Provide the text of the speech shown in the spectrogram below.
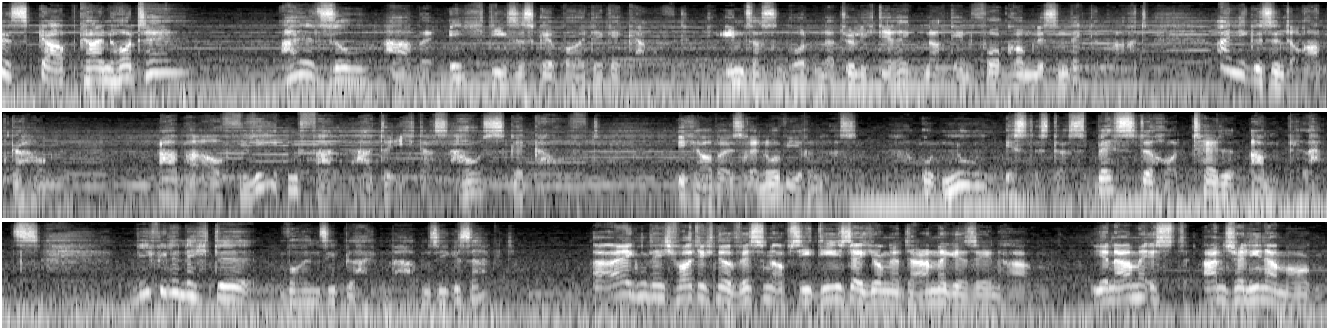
Es gab kein Hotel. Also habe ich dieses Gebäude gekauft. Die Insassen wurden natürlich direkt nach den Vorkommnissen weggebracht. Einige sind auch abgehauen. Aber auf jeden Fall hatte ich das Haus gekauft. Ich habe es renovieren lassen. Und nun ist es das beste Hotel am Platz. Wie viele Nächte wollen Sie bleiben, haben Sie gesagt? Eigentlich wollte ich nur wissen, ob Sie diese junge Dame gesehen haben. Ihr Name ist Angelina Morgan.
